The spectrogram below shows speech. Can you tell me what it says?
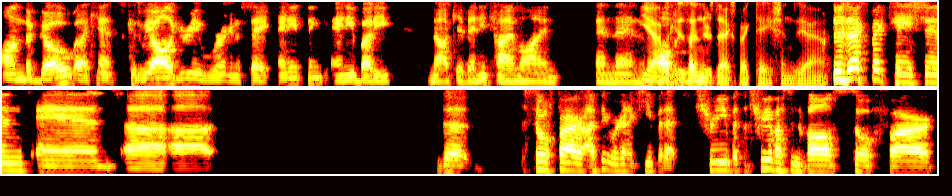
on the go, but I can't because we all agree we're going to say anything to anybody, not give any timeline, and then Yeah, all of a because sudden then there's expectations. Yeah. there's expectations and uh, uh, the so far i think we're going to keep it at three but the three of us involved so far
